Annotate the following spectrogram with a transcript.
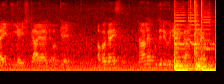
ലൈക്ക് ചെയ്യുക. ഇഷ്ടമായാലും ഓക്കെ അപ്പോൾ ഗൈസ് നാളെ പുതിയൊരു വീഡിയോ എല്ലാവർക്കും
